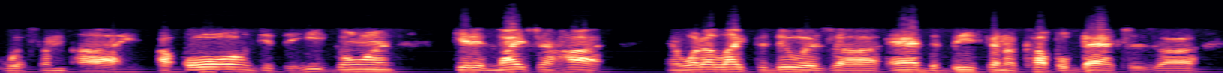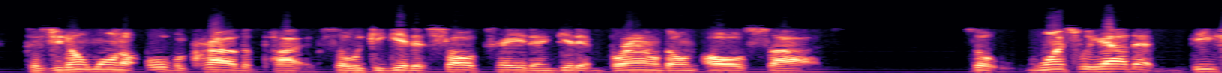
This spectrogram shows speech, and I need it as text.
with some uh, oil, get the heat going, get it nice and hot. And what I like to do is uh, add the beef in a couple batches because uh, you don't want to overcrowd the pot so we can get it sauteed and get it browned on all sides. So once we have that beef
